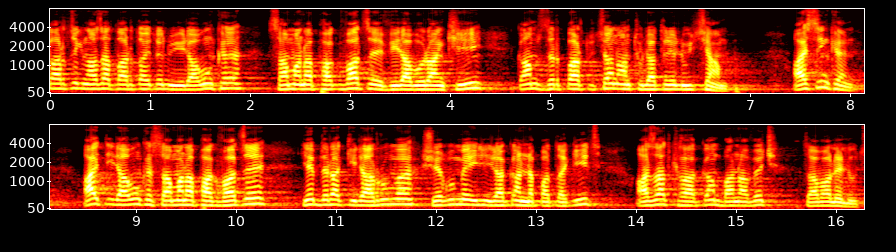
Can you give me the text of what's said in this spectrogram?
կարծիքն ազատ արտահայտելու իրավունքը սահմանափակված է վիրավորանքի կամ զրպարտության անթույլատրելիությամբ։ Այսինքն, այդ իրավունքը սահմանափակված է, եւ դրա կիրառումը շեղում է իր իրական նպատակից ազատ քաղաքական բանավեճ ծավալելուց։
